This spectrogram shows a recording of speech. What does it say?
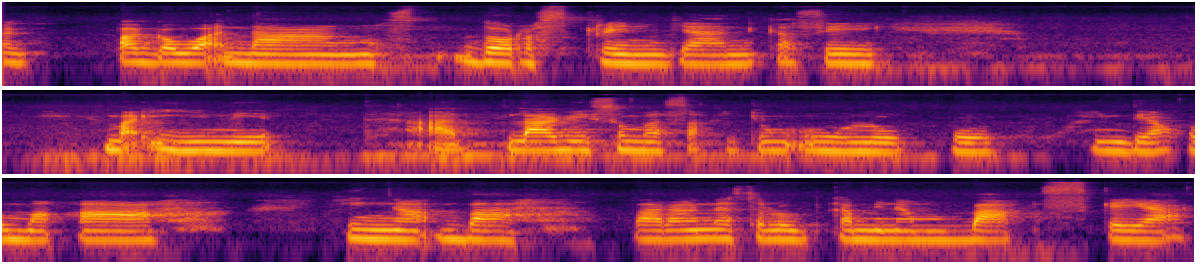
nagpagawa ng door screen dyan kasi mainit at lagi sumasakit yung ulo ko. Hindi ako makahinga ba. Parang nasa loob kami ng box. Kaya,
